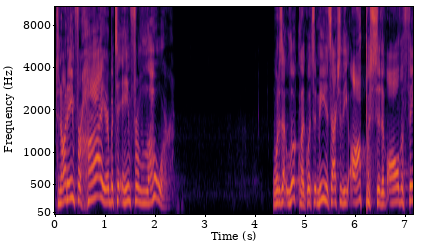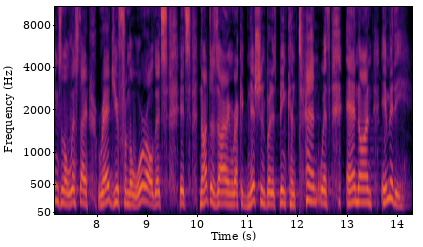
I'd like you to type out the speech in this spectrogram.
To not aim for higher but to aim for lower. What does that look like? What's it mean? It's actually the opposite of all the things on the list I read you from the world. It's, it's not desiring recognition, but it's being content with anonymity.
